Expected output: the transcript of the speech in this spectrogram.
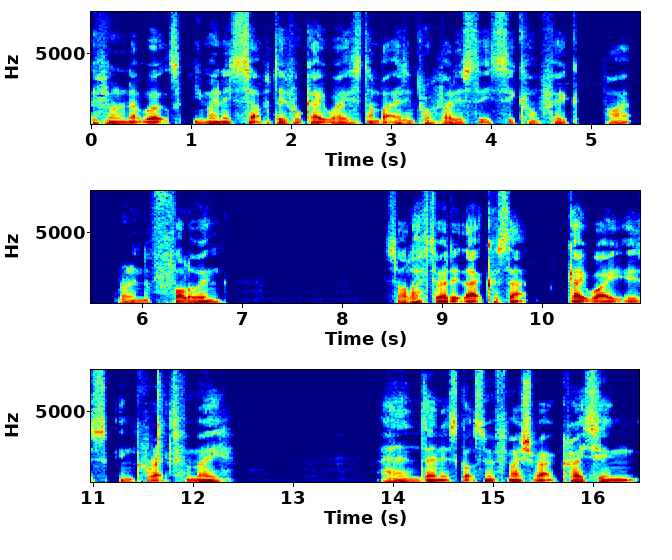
if you want to network, you may need to set up a default gateway. This is done by adding proper values to etc config by running the following. So I'll have to edit that because that gateway is incorrect for me. And then it's got some information about creating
